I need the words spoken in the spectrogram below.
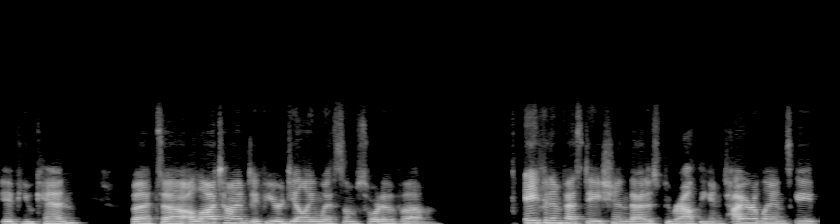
if you can. But uh, a lot of times, if you're dealing with some sort of um, aphid infestation that is throughout the entire landscape,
